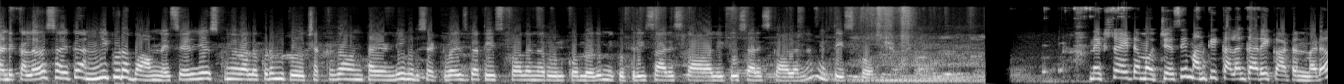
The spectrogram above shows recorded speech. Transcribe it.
అండ్ కలర్స్ అయితే అన్ని కూడా బాగున్నాయి. సేల్ చేసుకునే వాళ్ళు కూడా మీకు చక్కగా ఉంటాయండి. మీరు సెట్ వైజ్గా తీసుకోవాలన్న రూల్ కూడా లేదు. మీకు త్రీ సారీస్ కావాలి టూ సారీస్ కావాలన్నా మీరు తీసుకోవచ్చు. నెక్స్ట్ ఐటమ్ వచ్చేసి మనకి కలంకారీ కాటన్ మేడం.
